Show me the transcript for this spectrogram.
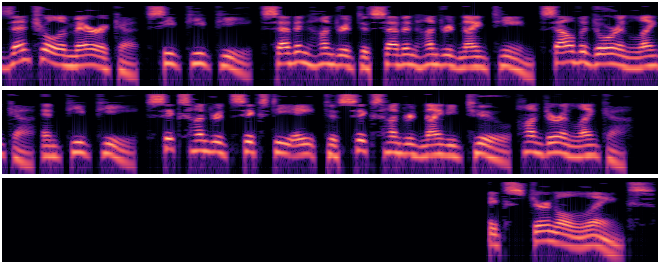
Central America, CPP, 700-719, Salvadoran Lenca, and pp. 668-692, Honduran Lenca. External links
